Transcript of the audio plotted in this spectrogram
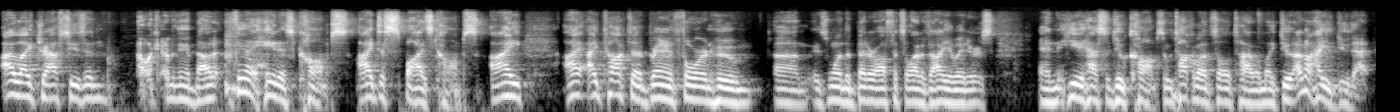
I like draft season. I like everything about it. The thing I hate is comps. I despise comps. I I, I talked to Brandon Thorn, who um, is one of the better offensive line evaluators, and he has to do comps. And we talk about this all the time. I'm like, dude, I don't know how you do that.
